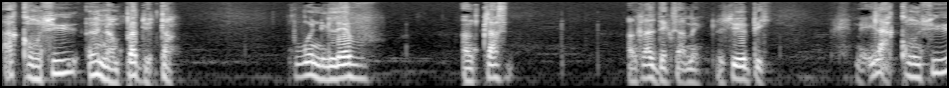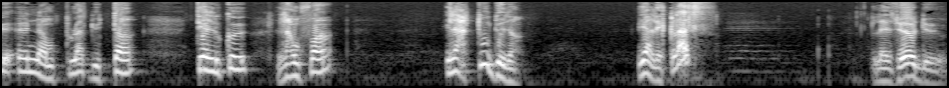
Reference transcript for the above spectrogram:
a conçu un emploi de temps pour un élève en classe, en classe d'examen, le CEP. Mais il a conçu un emploi du temps tel que l'enfant, il a tout dedans. Il y a les classes, les heures de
